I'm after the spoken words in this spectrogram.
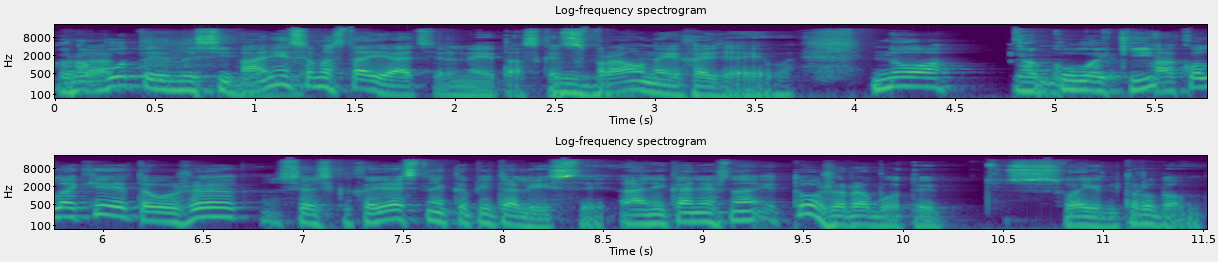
работая да. на себя. Они самостоятельные, так сказать, угу. справные хозяева. Но а кулаки? А кулаки – это уже сельскохозяйственные капиталисты. Они, конечно, тоже работают своим трудом,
